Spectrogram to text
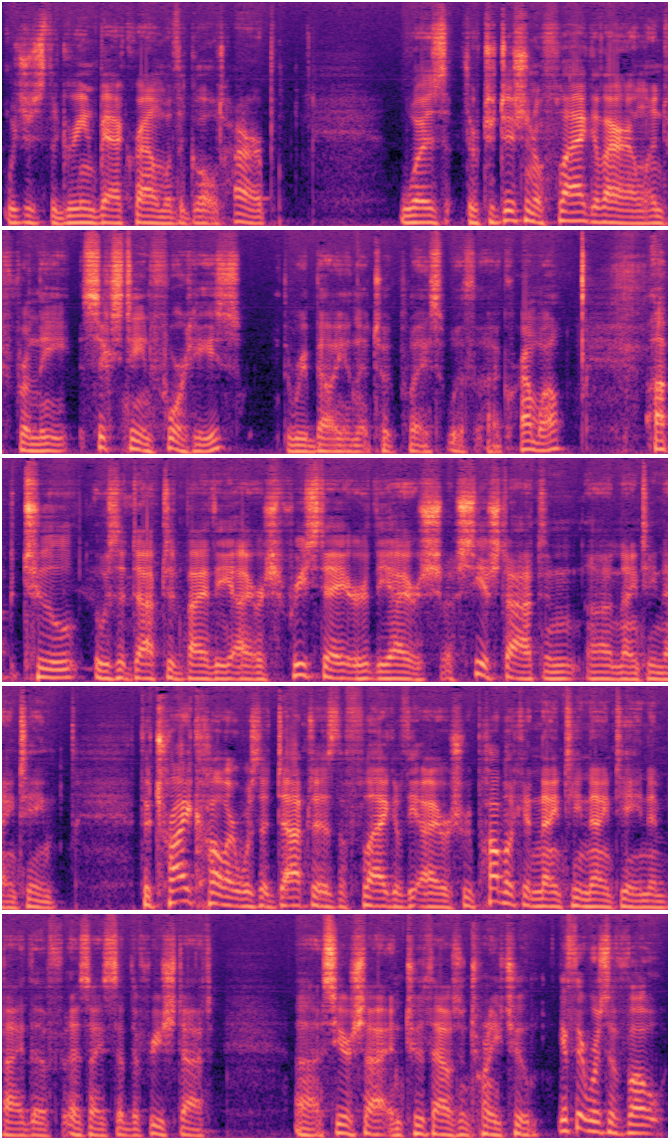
which is the green background with the gold harp, was the traditional flag of Ireland from the 1640s, the rebellion that took place with uh, Cromwell, up to it was adopted by the Irish Free State or the Irish Saorstát in uh, 1919. The tricolor was adopted as the flag of the Irish Republic in 1919, and by the, as I said, the Free State, uh, in 2022. If there was a vote,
